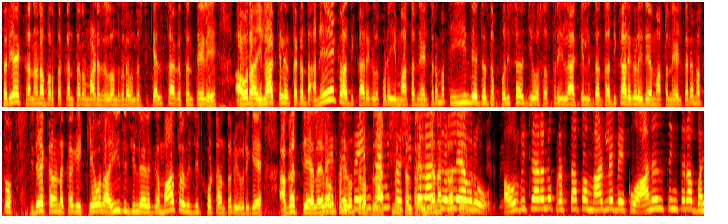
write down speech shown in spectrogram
ಸರಿಯಾಗಿ ಕನ್ನಡ ಬರ್ತಕ್ಕಂಥವ್ರು ಮಾಡಿದ್ರೆಲ್ಲ ಒಂದು ಕಡೆ ಒಂದಷ್ಟು ಕೆಲಸ ಆಗುತ್ತೆ ಅಂತೇಳಿ ಅವರ ಇಲಾಖೆಯಲ್ಲಿ ಇರ್ತಕ್ಕಂಥ ಅನೇಕ ಅಧಿಕಾರಿಗಳು ಕೂಡ ಈ ಮಾತನ್ನು ಹೇಳ್ತಾರೆ. ಮತ್ತು ಈ ಹಿಂದೆ ಇದ್ದಂಥ ಪರಿಸರ ಜೀವಶಾಸ್ತ್ರ ಇಲಾಖೆಯಲ್ಲಿ ಇದ್ದಂಥ ಅಧಿಕಾರಿಗಳು ಇದೇ ಮಾತನ್ನು ಹೇಳ್ತಾರೆ. ಮತ್ತು ಇದೇ ಕಾರಣಕ್ಕಾಗಿ ಕೇವಲ ಐದು ಜಿಲ್ಲೆಗಳಿಗೆ ಮಾತ್ರ ವಿಸಿಟ್ ಕೊಟ್ಟಂಥವ್ರು ಇವರಿಗೆ ಅಗತ್ಯ ಇಲ್ಲ. ಎಲ್ಲ ಒಂದು ಕಡೆ ಒಂಥರ ಬ್ಲಾಕ್ ಅವರು. ಅವ್ರ ವಿಚಾರನೂ ಪ್ರಸ್ತಾಪ ಮಾಡಲೇಬೇಕು. ಆನಂದ್ ಸಿಂಗ್ ತರ ಬಹಿರಂಗ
